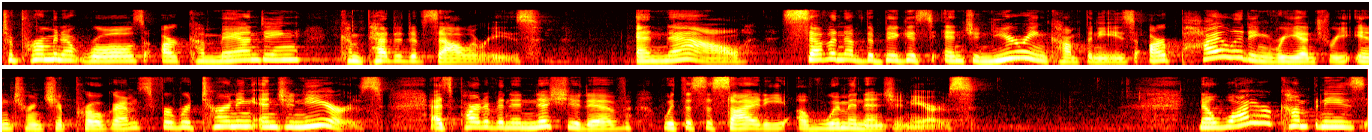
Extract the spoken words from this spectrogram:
to permanent roles are commanding competitive salaries. And now, seven of the biggest engineering companies are piloting reentry internship programs for returning engineers as part of an initiative with the Society of Women Engineers. Now, why are companies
